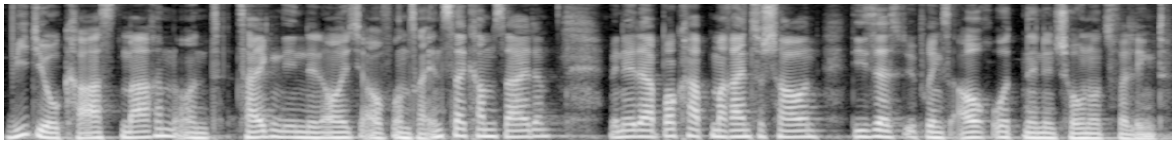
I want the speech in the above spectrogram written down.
Videocast machen und zeigen ihn den euch auf unserer Instagram-Seite. Wenn ihr da Bock habt, mal reinzuschauen, dieser ist übrigens auch unten in den Shownotes verlinkt.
